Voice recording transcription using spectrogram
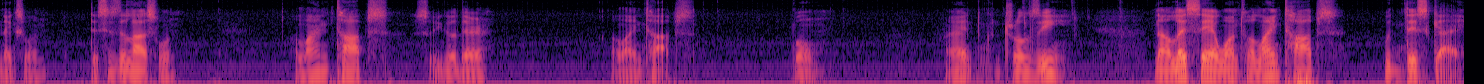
Next one. This is the last one. Align tops. So you go there. Align tops. Boom. Right control Z. Now let's say I want to align tops with this guy.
